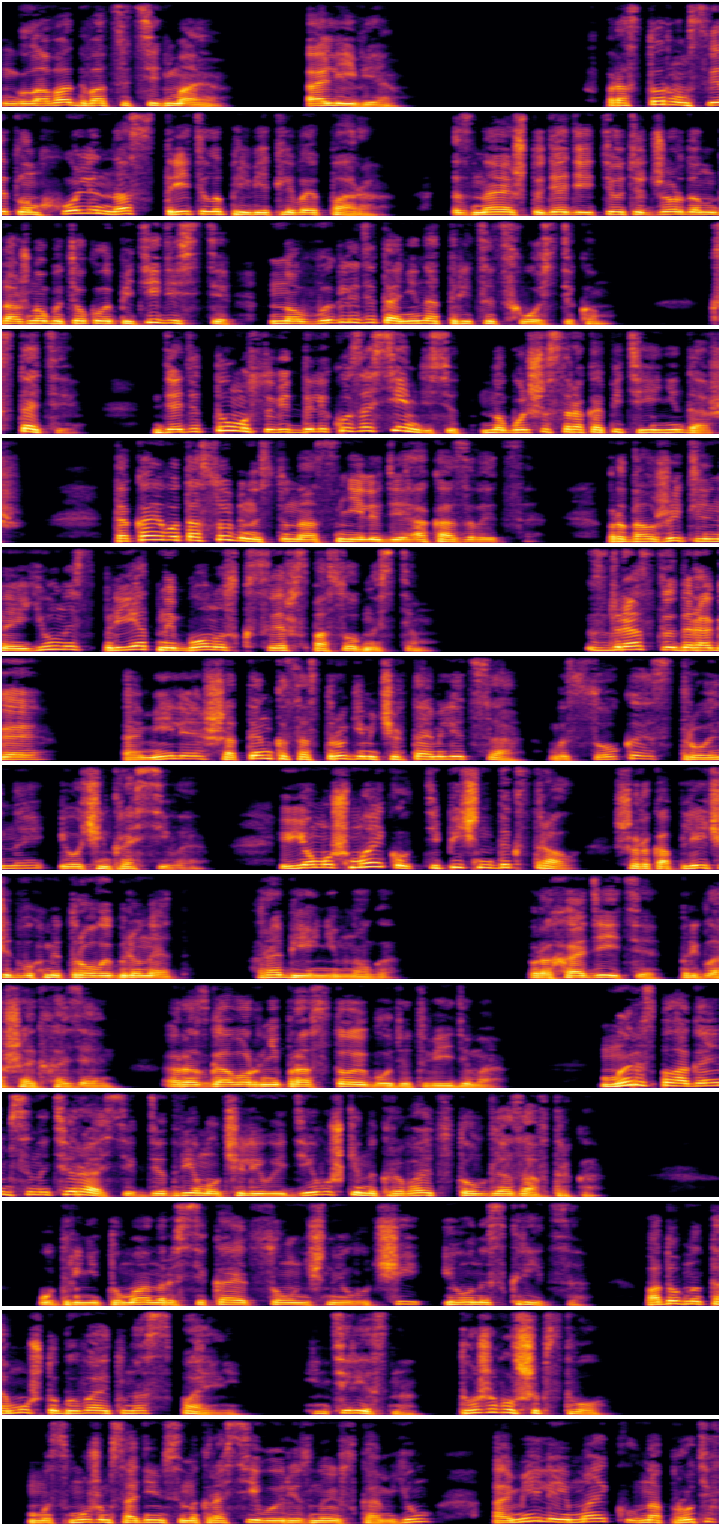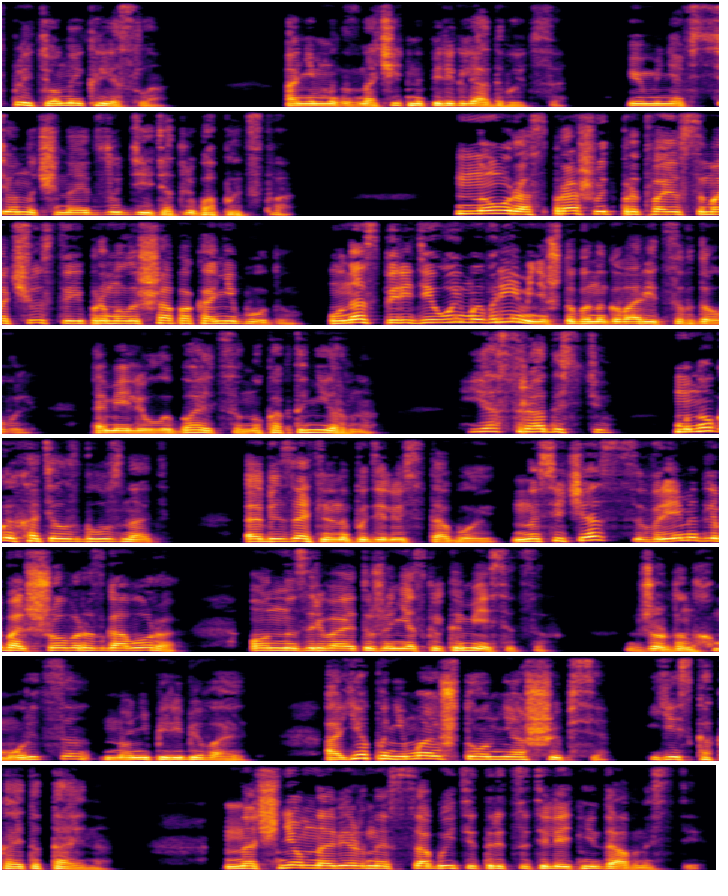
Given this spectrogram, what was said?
Глава 27. Оливия. В просторном светлом холле нас встретила приветливая пара. Зная, что дядя и тетя Джордан должно быть около 50, но выглядят они на 30 с хвостиком. Кстати, дяде Томасу ведь далеко за 70, но больше 45 и не дашь. Такая вот особенность у нас, не людей, оказывается. Продолжительная юность – приятный бонус к сверхспособностям. «Здравствуй, дорогая!» Амелия – шатенка со строгими чертами лица, высокая, стройная и очень красивая. Ее муж Майкл – типичный декстрал, широкоплечий двухметровый брюнет. Робею немного. «Проходите», – приглашает хозяин. «Разговор непростой будет, видимо». Мы располагаемся на террасе, где две молчаливые девушки накрывают стол для завтрака. Утренний туман рассекает солнечные лучи, и он искрится подобно тому, что бывает у нас в спальне. Интересно, тоже волшебство? Мы с мужем садимся на красивую резную скамью, Амелия и Майкл напротив плетеные кресла. Они многозначительно переглядываются, и у меня все начинает зудеть от любопытства. «Ну, расспрашивать про твое самочувствие и про малыша пока не буду. У нас впереди уйма времени, чтобы наговориться вдоволь». Амелия улыбается, но как-то нервно. «Я с радостью. Многое хотелось бы узнать. Обязательно поделюсь с тобой, но сейчас время для большого разговора. Он назревает уже несколько месяцев. Джордан хмурится, но не перебивает. А я понимаю, что он не ошибся. Есть какая-то тайна. Начнем, наверное, с событий тридцатилетней давности.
